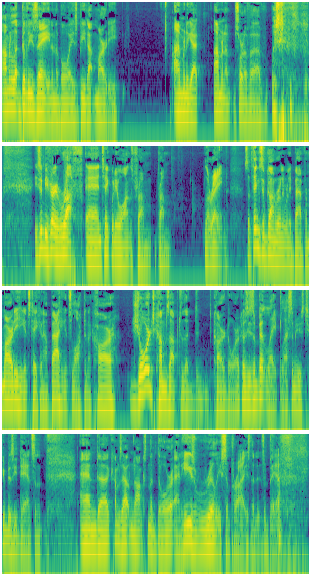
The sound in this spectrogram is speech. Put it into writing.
I'm going to let Billy Zane and the boys beat up Marty. I'm going to get, I'm going to sort of, uh, he's going to be very rough and take what he wants from, from Lorraine. So things have gone really, really bad for Marty. He gets taken out back. He gets locked in a car. George comes up to the car door because he's a bit late. Bless him. He was too busy dancing. And uh, comes out and knocks on the door. And he's really surprised that it's a Biff.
